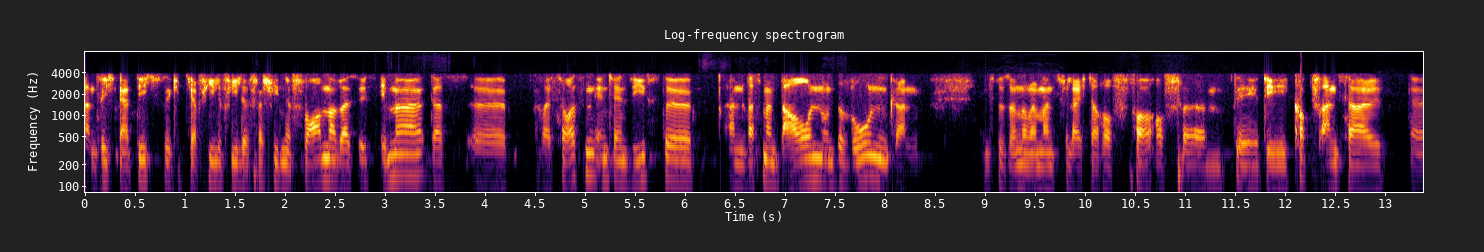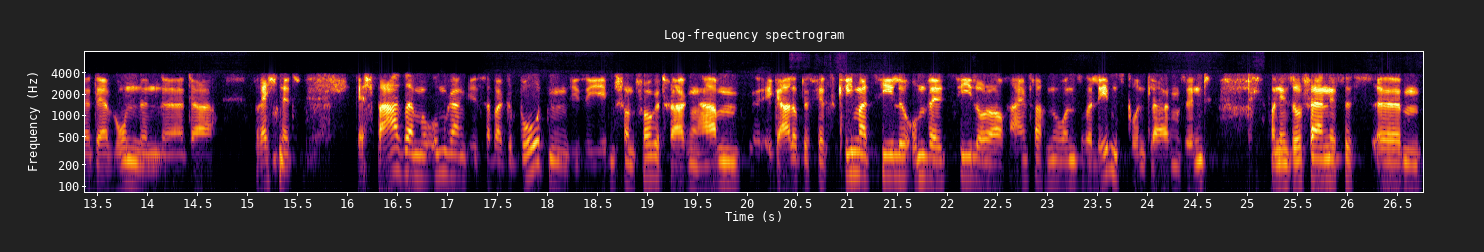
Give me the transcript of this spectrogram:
an sich nicht, es gibt ja viele, viele verschiedene Formen, aber es ist immer das äh, ressourcenintensivste, an was man bauen und bewohnen kann insbesondere wenn man es vielleicht auch auf, auf ähm, die, die, Kopfanzahl äh, der Wohnenden äh, da rechnet. Der sparsame Umgang ist aber geboten, wie Sie eben schon vorgetragen haben, egal ob es jetzt Klimaziele, Umweltziele oder auch einfach nur unsere Lebensgrundlagen sind. Und insofern ist es, ähm,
